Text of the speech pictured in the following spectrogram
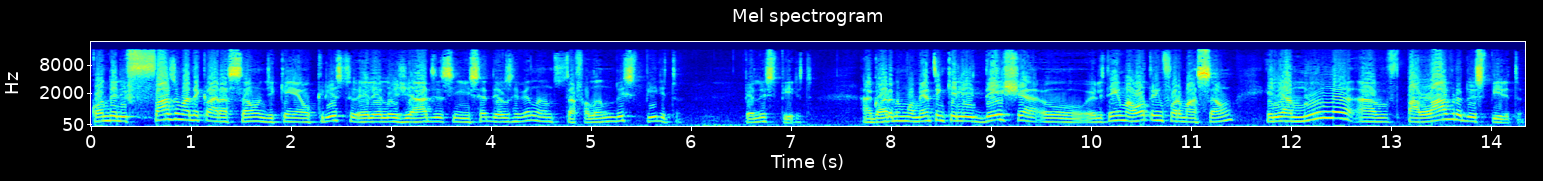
quando ele faz uma declaração de quem é o Cristo, ele é elogiado e diz assim: Isso é Deus revelando. Está falando do Espírito, pelo Espírito. Agora, no momento em que ele deixa, ele tem uma outra informação, ele anula a palavra do Espírito.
